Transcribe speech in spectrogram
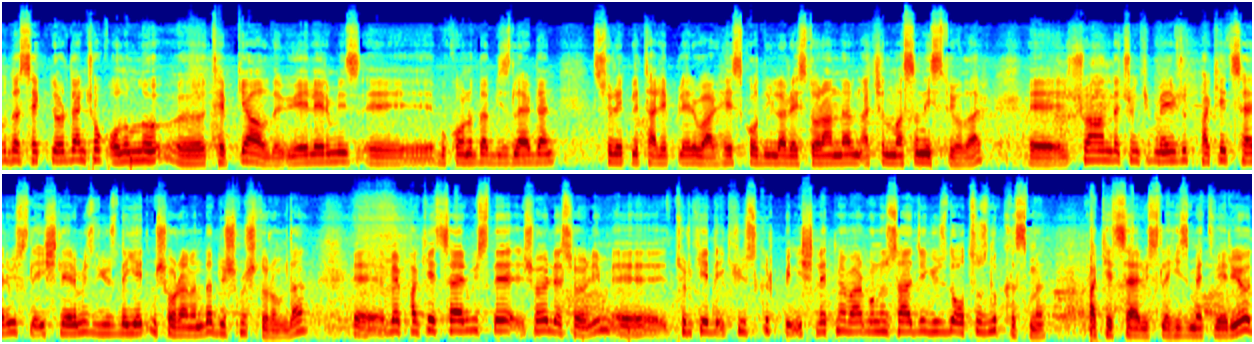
bu da sektörden çok olumlu e, tepki aldı. Üyelerimiz e, bu konuda bizlerden sürekli talepleri var. HES koduyla restoranların açılmasını istiyorlar. E, şu anda çünkü mevcut paket servisle işlerimiz %70 oranında düşmüş durumda. E, ve paket serviste şöyle söyleyeyim, e, Türkiye'de 240 bin işletme var. Bunun sadece %30'luk kısmı paket servisle hizmet veriyor.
